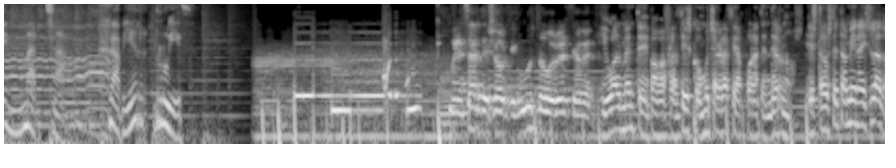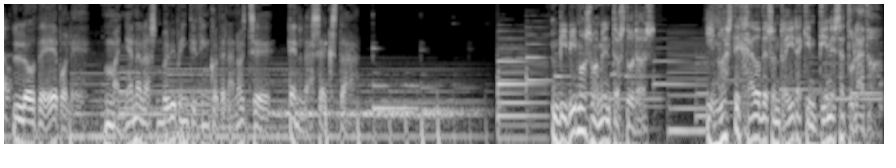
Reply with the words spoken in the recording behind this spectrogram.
en marcha, Javier Ruiz. Buenas tardes, Jordi. Un gusto volverte a ver. Igualmente, Papa Francisco. Muchas gracias por atendernos. ¿Está usted también aislado? Lo de Évole. Mañana a las 9 y 25 de la noche en La Sexta. Vivimos momentos duros. Y no has dejado de sonreír a quien tienes a tu lado,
